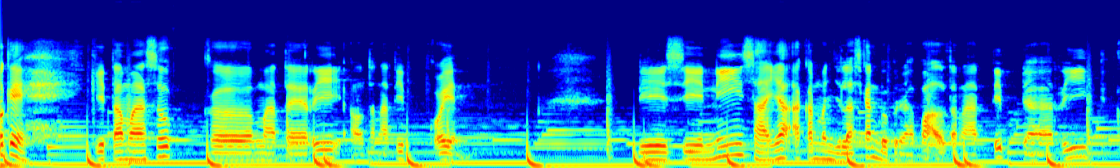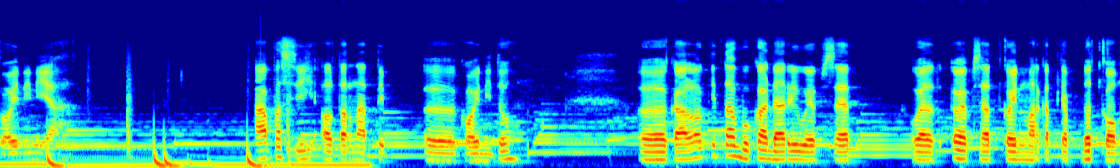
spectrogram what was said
Oke, kita masuk ke materi alternatif koin. Di sini saya akan menjelaskan beberapa alternatif dari Bitcoin ini ya. Apa sih alternatif uh, koin itu? Uh, kalau kita buka dari website website coinmarketcap.com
